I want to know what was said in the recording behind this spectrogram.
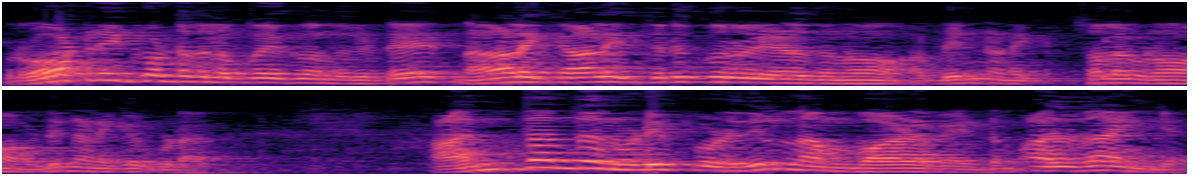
ரோட்டரி கூட்டத்தில் போய் உட்காந்துக்கிட்டு நாளை காலை திருக்குறள் எழுதணும் அப்படின்னு நினைக்க சொல்லணும் அப்படின்னு நினைக்கக்கூடாது. அந்தந்த நொடிப்பொழுதில் நாம் வாழ வேண்டும். அதுதான் இங்கே.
